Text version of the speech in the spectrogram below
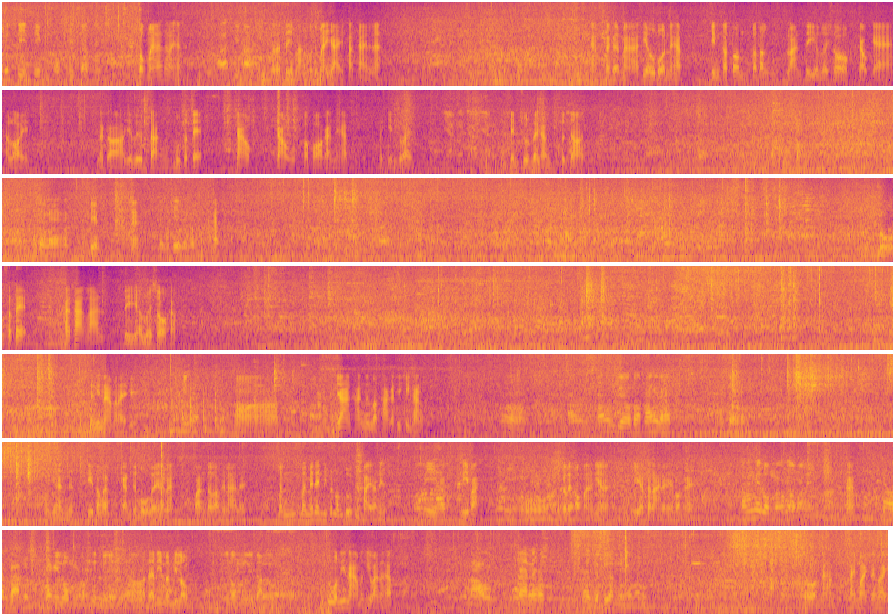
ชุดสี่สิบหกสิบแปดสิบตกไม้แล้วเท่าไหร่ฮะแล้วสี่บาทครับมันละสี่บาทโอ้แต่ไม้ใหญ่สะใจเลยนะครับถ้าเกิดมาที่อุบลนะครับ กินข้าวต้มก็ต้องร้านตีอำนวยโชค เก่าแก่อร่อย แล้วก็อย่าลืมสั่งหมูสะเต๊ะเจ้า เก่าพอๆกันนะครับ ไปกินด้วย เป็นชุดเลยครับ สุดยอด มาจากไหนครับเทียบนะจากกรุงเทพเหรอครับ ครับ หมูสะเต๊ะข้างๆร้านสีอำนวยโชคครับ นนี้น้ำอะไรพี่นี่ครับอ๋อย่างครั้งหนึ่งเราทากะทิกี่ครั้งก็ครั้งครั้งเดียวสองครั้งนี่แหละครับไม่เจอครับโหนี่อันนึงที่ต้องแบบกันจมูกเลยใช่ไหมควันตลอดเวลาเลย มันมันไม่ได้มีพัดลมดูดขึ้นไปเหรอเนี่ยไม่มีครับมีป่ะไม่มีโอ้โหมันก็เลยออกมาเนี่ยที่อันตรายนะเนี่ยบอกให้ถ้ามันไม่ลมมันก็ไม่ออกมาหรอกฮะถ้า อากาศแบบไม่มีลมมันก็ขึ้นไปเลยไม่อ๋อออกแต่นี่มันมีลมมีลมมันเลยดันลงมาทุกวันนี้หนาวมากี่วันแล้วครับหนาวนานเลยครับน่าจะเดือนหนึ่งแล้วมั้งโอ้น้ำไฟไหม้ไฟไหม้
